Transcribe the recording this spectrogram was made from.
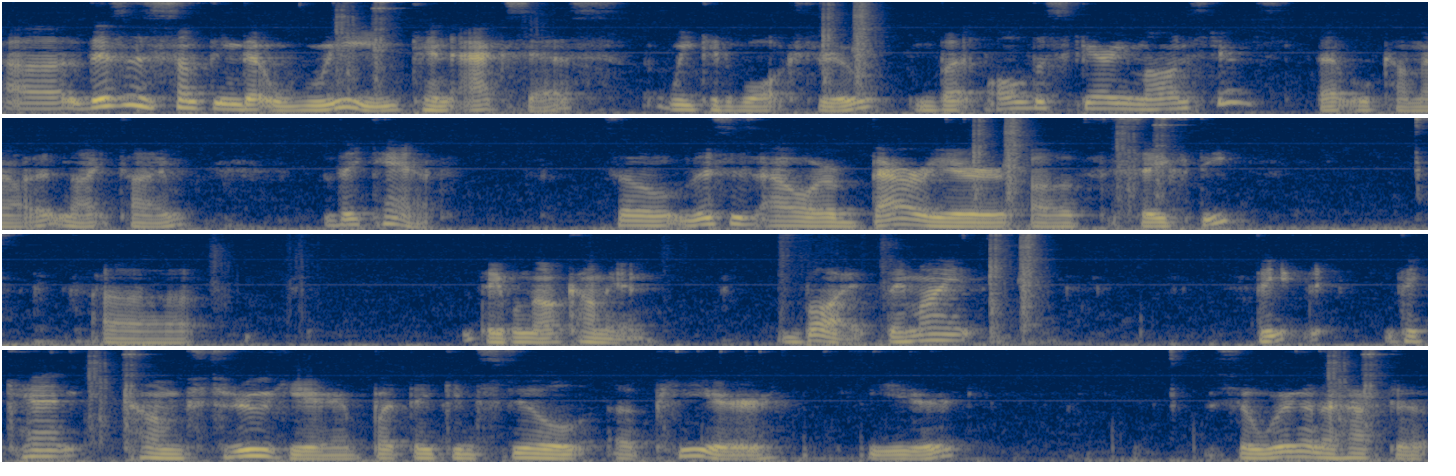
uh, this is something that we can access, we could walk through, but all the scary monsters that will come out at nighttime, they can't. So this is our barrier of safety. Uh, they will not come in but they might they they can't come through here but they can still appear here so we're gonna have to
